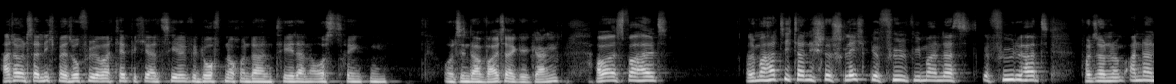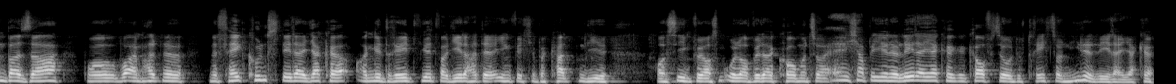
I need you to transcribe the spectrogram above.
hat er uns dann nicht mehr so viel über Teppiche erzählt. Wir durften noch unter einen Tee dann austrinken und sind dann weitergegangen. Aber es war halt, also man hat sich da nicht so schlecht gefühlt, wie man das Gefühl hat von so einem anderen Bazar, wo, wo einem halt eine, eine Fake-Kunstlederjacke angedreht wird, weil jeder hat ja irgendwelche Bekannten, die aus irgendwo aus dem Urlaub wiederkommen und so, ey, ich habe hier eine Lederjacke gekauft. So, du trägst doch nie eine Lederjacke.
